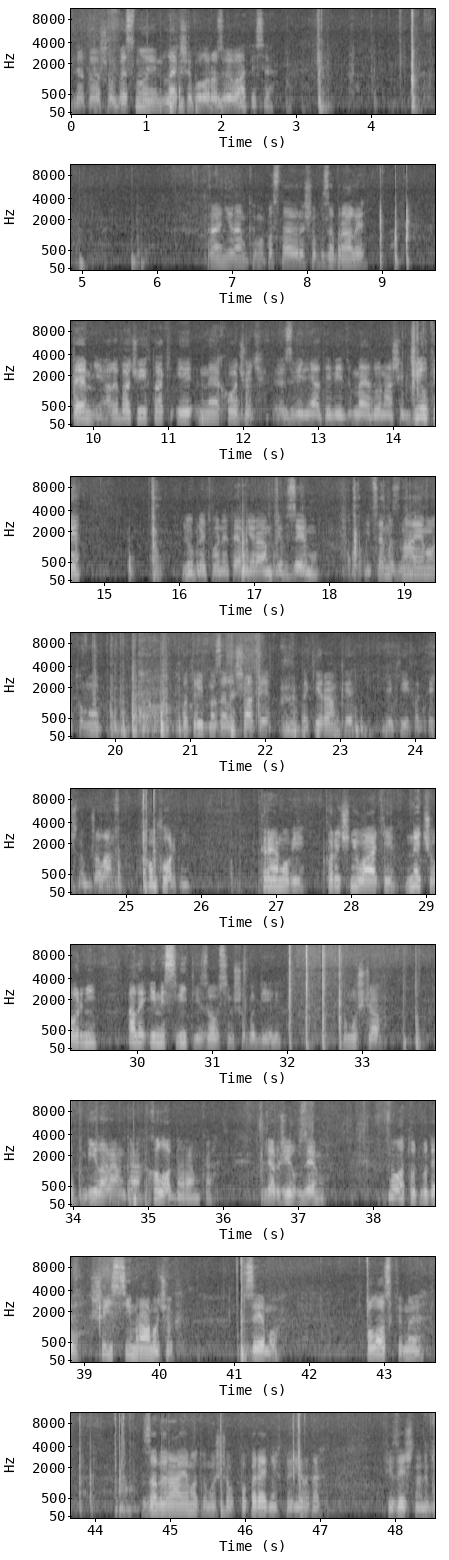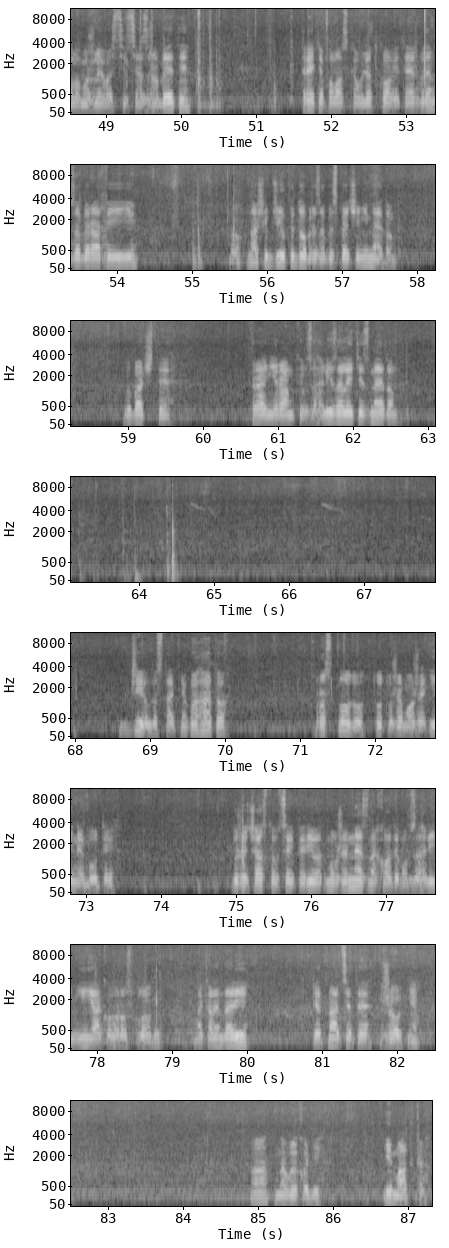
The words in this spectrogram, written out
для того, щоб весною їм легше було розвиватися. Крайні рамки ми поставили, щоб забрали темні, але бачу, їх так і не хочуть звільняти від меду наші бджілки. Люблять вони темні рамки взиму. І це ми знаємо, тому потрібно залишати такі рамки, які фактично бджолам комфортні. Кремові, коричнюваті, не чорні, але і не світлі зовсім, щоб білі. Тому що біла рамка холодна рамка для бджіл взиму. Ну, а тут буде 6-7 рамочок взиму. Полоски ми забираємо, тому що в попередніх періодах фізично не було можливості це зробити. Третя полоска в льоткові теж будемо забирати її. Ну, Наші бджілки добре забезпечені медом. Ви бачите, крайні рамки взагалі залиті з медом. Бджіл достатньо багато. Розплоду тут вже може і не бути. Дуже часто в цей період ми вже не знаходимо взагалі ніякого розплоду. На календарі 15 жовтня. А на виході і матка.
